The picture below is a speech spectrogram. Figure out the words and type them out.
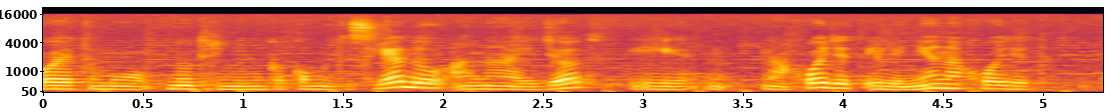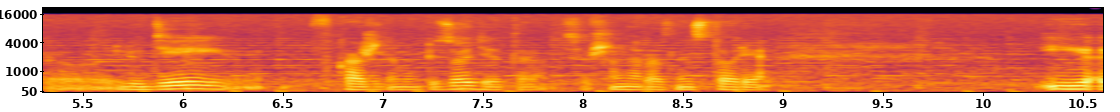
по этому внутреннему какому-то следу она идет и находит или не находит э, людей, каждом эпизоде это совершенно разная история. И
